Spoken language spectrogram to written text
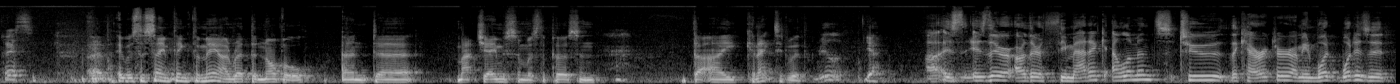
Chris. Um, it was the same thing for me. I read the novel, and uh, Matt Jamison was the person that I connected with. Really? Yeah. Uh, is is there are there thematic elements to the character? I mean, what what is it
